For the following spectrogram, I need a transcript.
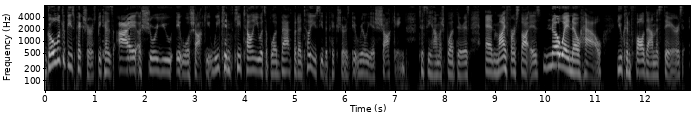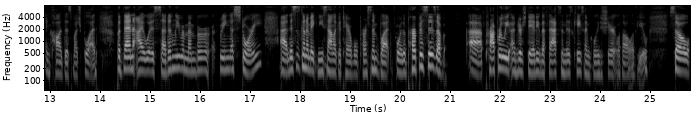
go look at these pictures because I assure you it will shock you. We can keep telling you it's a bloodbath, but until you see the pictures, it really is shocking to see how much blood there is. And my first thought is, no way, no how you can fall down the stairs and cause this much blood. But then I was suddenly remembering a story. Uh, this is going to make me sound like a terrible person, but for the purposes of uh, properly understanding the facts in this case, I'm going to share it with all of you. So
